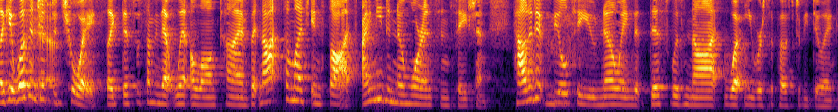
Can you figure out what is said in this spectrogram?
Like it wasn't just a choice. Like this was something that went a long time, but not so much in thoughts. I need to know more in sensation. How did it feel to you knowing that this was not what you were supposed to be doing?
